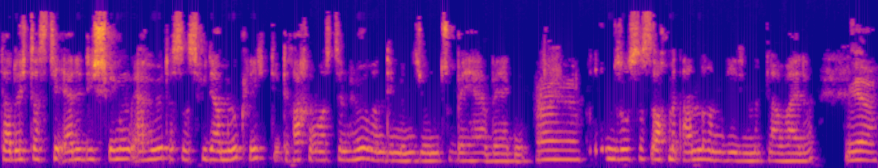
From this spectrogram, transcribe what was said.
Dadurch, dass die Erde die Schwingung erhöht, ist es wieder möglich, die Drachen aus den höheren Dimensionen zu beherbergen. Mhm. Ebenso ist es auch mit anderen Wesen mittlerweile. Ja.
